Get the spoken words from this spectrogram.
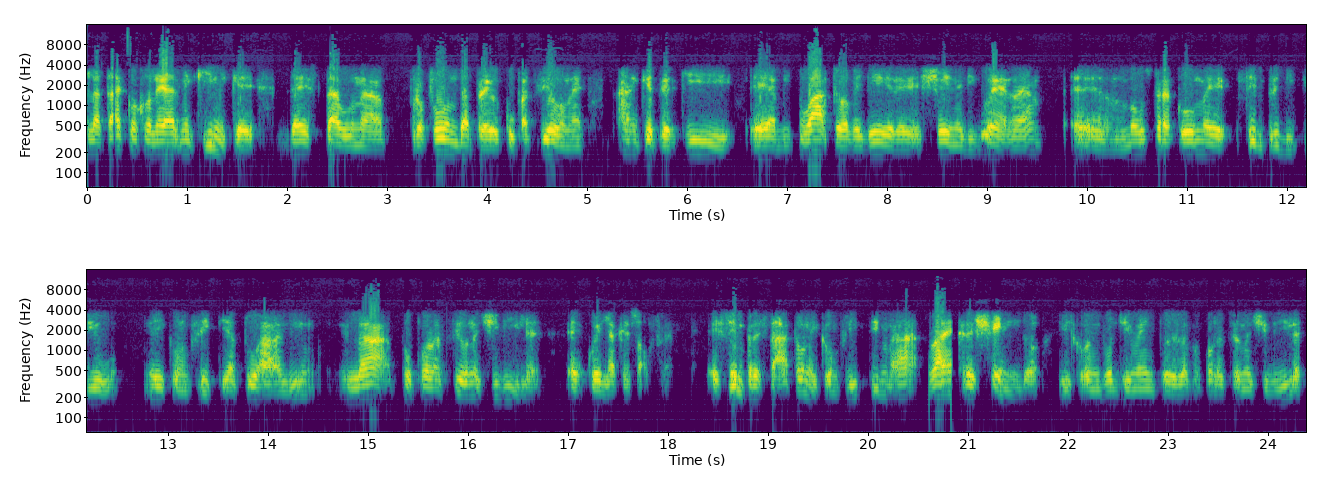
L'attacco con le armi chimiche desta una profonda preoccupazione anche per chi è abituato a vedere scene di guerra, eh, mostra come sempre di più nei conflitti attuali la popolazione civile è quella che soffre. È sempre stato nei conflitti, ma va crescendo il coinvolgimento della popolazione civile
